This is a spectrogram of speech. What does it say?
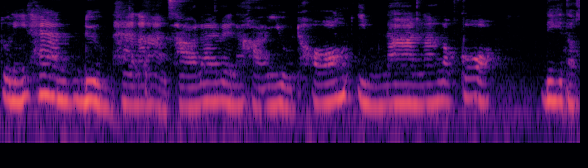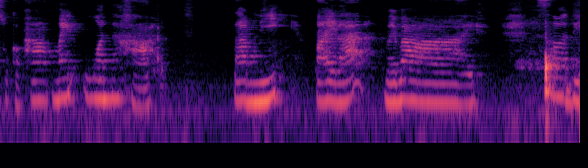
ตัวนี้แทนดื่มแทนอาหารเช้าได้เลยนะคะ อยู่ท้องอิ่มนานนะ แล้วก็ ดีต่อสุขภาพไม่อ้วนนะคะ ตามนี้ไปละ บ๊ายบาย สวัสดี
